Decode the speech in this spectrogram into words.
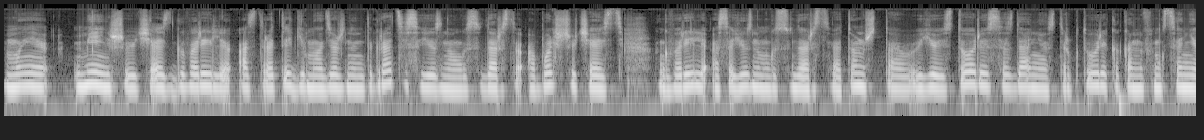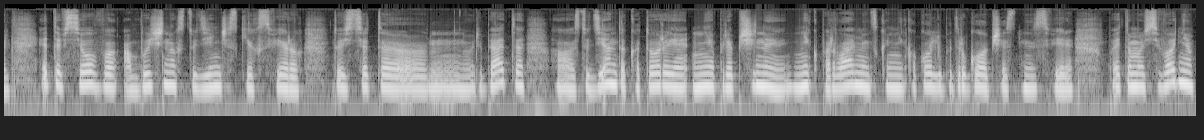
мы меньшую часть говорили о стратегии молодежной интеграции союзного государства, а большую часть говорили о союзном государстве, о том, что ее истории создания, структуре, как она функционирует. Это все в обычных студенческих сферах. То есть это ну, ребята, а, студенты, которые не приобщены ни к парламентской, ни к какой-либо другой общественной сфере. Поэтому сегодня,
